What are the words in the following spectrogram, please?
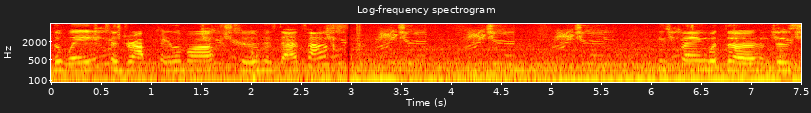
On the way to drop Caleb off to his dad's house. He's playing with the this.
